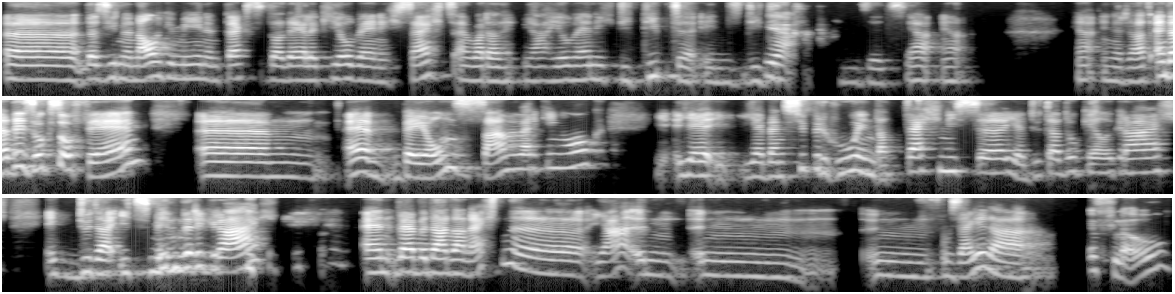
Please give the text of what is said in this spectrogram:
uh, dat is hier een algemene tekst dat eigenlijk heel weinig zegt en waar dat, ja, heel weinig die diepte in, die diepte in zit. Ja, ja ja, inderdaad. En dat is ook zo fijn. Um, hè, bij ons, samenwerking ook. jij, jij bent supergoed in dat technische, jij doet dat ook heel graag. Ik doe dat iets minder graag. en we hebben daar dan echt een, ja, een, een, een hoe zeg je dat? Een flow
